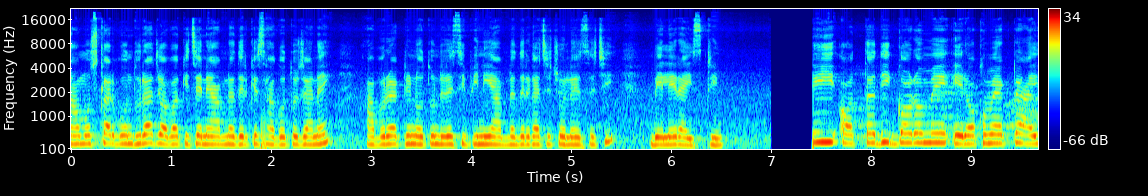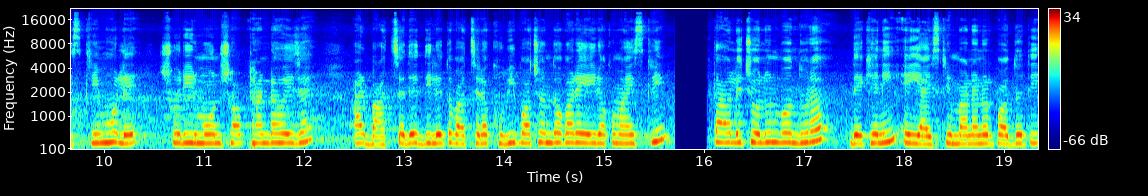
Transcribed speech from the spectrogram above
নমস্কার বন্ধুরা, জবা কিচেনে আপনাদেরকে স্বাগত জানাই। আবারও একটি নতুন রেসিপি নিয়ে আপনাদের কাছে চলে এসেছি, বেলের আইসক্রিম এই অত্যাধিক গরমে এরকম একটা আইসক্রিম হলে শরীর, মন সব ঠান্ডা হয়ে যায়। আর বাচ্চাদের দিলে তো বাচ্চারা খুবই পছন্দ করে এই রকম আইসক্রিম তাহলে চলুন বন্ধুরা, দেখে নিই এই আইসক্রিম বানানোর পদ্ধতি।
